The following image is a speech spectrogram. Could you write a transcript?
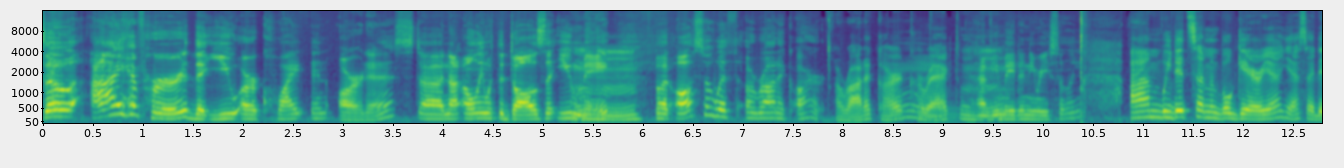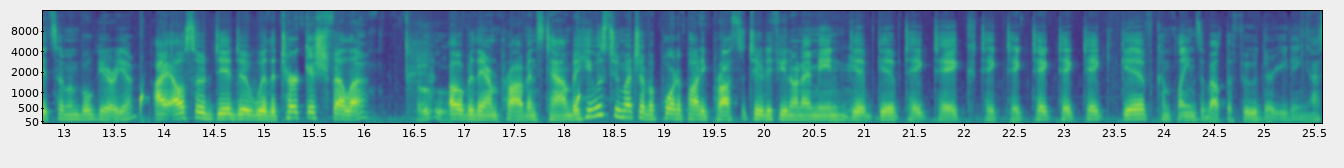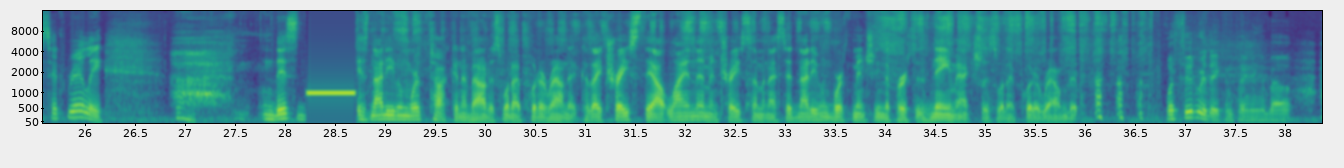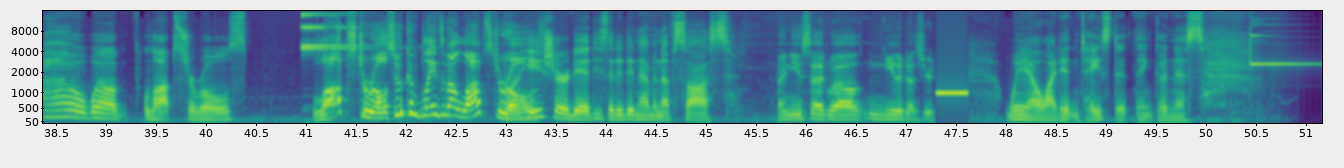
so I have heard that you are quite an artist, uh, not only with the dolls that you make, Mm-hmm. but also with erotic art. Erotic art, correct. Have you made any recently? Um, we did some in Bulgaria. Yes, I did some in Bulgaria. I also did uh, with a Turkish fella Oh. over there in Provincetown, but he was too much of a porta potty prostitute, if you know what I mean. Give, give, take, take, take, take, take, take, take, give. Complains about the food they're eating. I said, really? this is not even worth talking about, is what I put around it, because I traced the outline them and traced them, and I said, not even worth mentioning the person's name. Actually, is what I put around it. What food were they complaining about? oh well, lobster rolls. Lobster rolls? Who complains about lobster rolls? Well, he sure did. He said it didn't have enough sauce. and you said, well, neither does your. Well, I didn't taste it, thank goodness.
